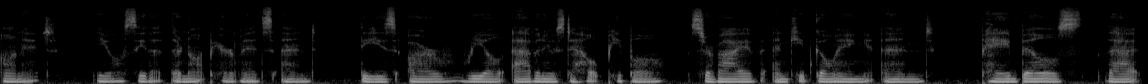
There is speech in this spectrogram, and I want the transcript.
on it, you will see that they're not pyramids and these are real avenues to help people survive and keep going and pay bills that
